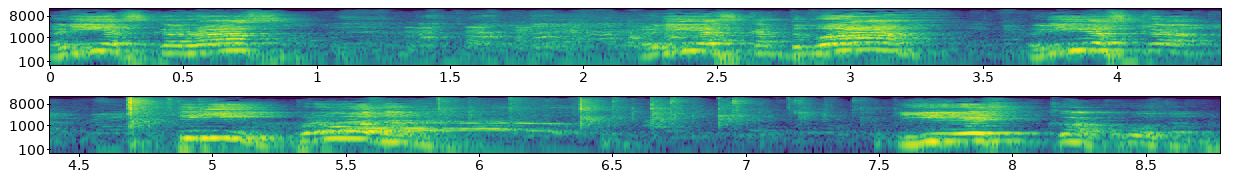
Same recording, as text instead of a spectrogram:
Резко раз, резко два, резко три. Продано. Есть. Как продано?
